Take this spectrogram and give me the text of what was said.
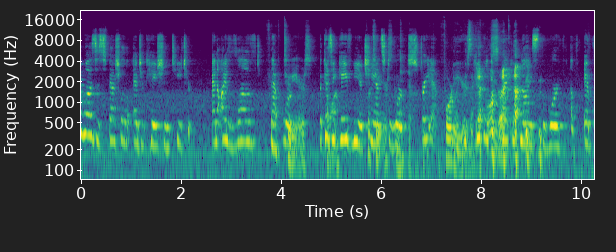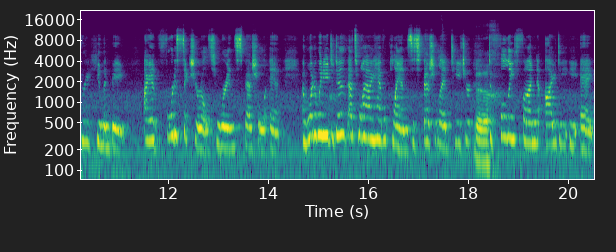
was a special education teacher, and I loved that two work years. because it gave me a chance to work straight out. 40 years ago. people to recognize the worth of every human being. I had four to six year olds who were in special ed. And what do we need to do? That's why I have a plan as a special ed teacher Ugh. to fully fund IDEA.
